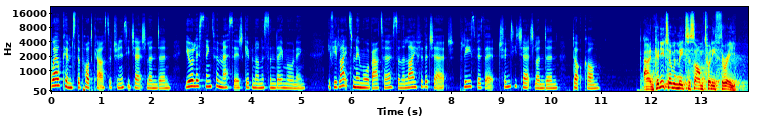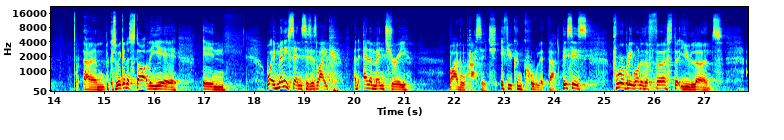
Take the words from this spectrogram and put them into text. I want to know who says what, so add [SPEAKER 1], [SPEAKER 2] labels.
[SPEAKER 1] Welcome to the podcast of Trinity Church London. You're listening to a message given on a Sunday morning. If you'd like to know more about us and the life of the church, please visit trinitychurchlondon.com.
[SPEAKER 2] And can you turn with me to Psalm 23? Um, because we're going to start the year in what, in many senses, is like an elementary Bible passage, if you can call it that. This is probably one of the first that you learnt.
